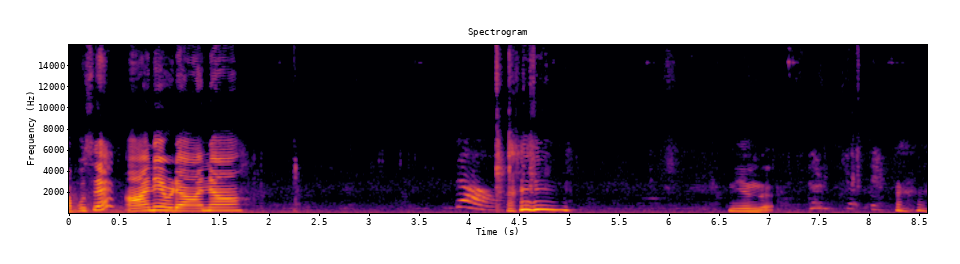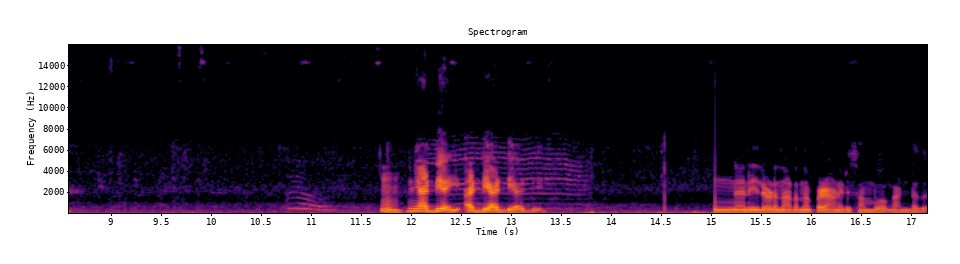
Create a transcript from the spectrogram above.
അപ്പൂസേ ആന എവിടെ? ആന. നീ എന്ത്? ഇനി അടിയായി. അടി അടി അടി. അങ്ങനെ ഇതിലൂടെ നടന്നപ്പോഴാണ് ഒരു സംഭവം കണ്ടത്.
